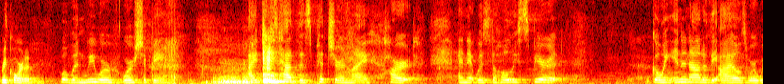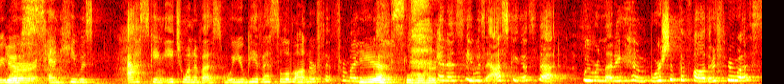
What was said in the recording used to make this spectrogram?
recorded. Well, when we were worshiping, I just had this picture in my heart, and it was the Holy Spirit going in and out of the aisles where we yes. were, and he was asking each one of us, Will you be a vessel of honor fit for my use? Yes, Lord. And as he was asking us that, we were letting him worship the Father through us.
